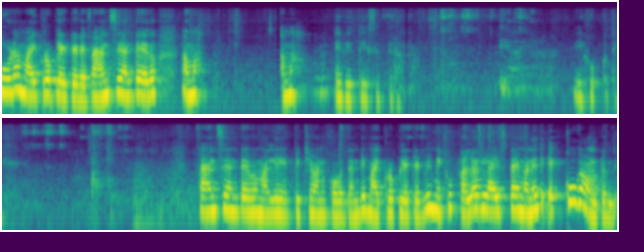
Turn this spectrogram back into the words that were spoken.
కూడా మైక్రో ప్లేటెడే ఫ్యాన్సీ అంటే ఏదో అమ్మ అమ్మ ఇవి తీసిద్దిరమ్మ. ఈ హుక్ తీ ఫ్యాన్సీ అంటే ఏవో మళ్ళీ ఇప్పించామనుకోవద్దండి అనుకోవద్దండి. మీకు కలర్ లైఫ్ టైం అనేది ఎక్కువగా ఉంటుంది.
